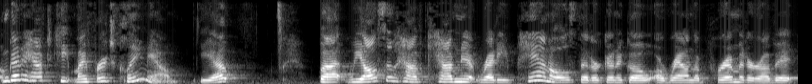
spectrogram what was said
I'm going to have to keep my fridge clean now. Yep. But we also have cabinet ready panels that are going to go around the perimeter of it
